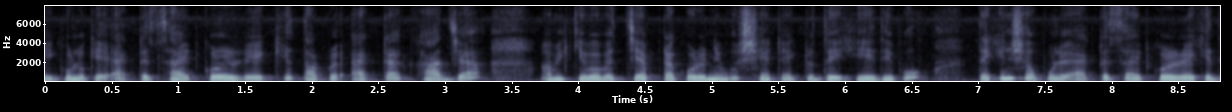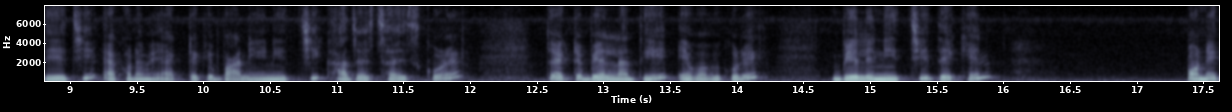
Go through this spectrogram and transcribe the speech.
এইগুলোকে একটা সাইড করে রেখে তারপর একটা খাজা আমি কীভাবে চেপটা করে নিব সেটা একটু দেখিয়ে দিব। দেখেন সবগুলো একটা সাইড করে রেখে দিয়েছি। এখন আমি একটাকে বানিয়ে নিচ্ছি খাজার সাইজ করে। তো একটা বেলনা দিয়ে এভাবে করে বেলে নিচ্ছি। দেখেন, অনেক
